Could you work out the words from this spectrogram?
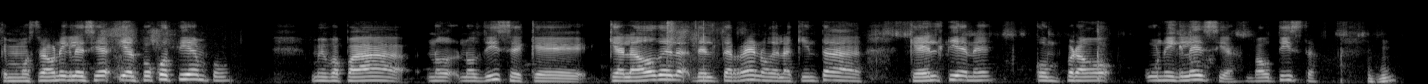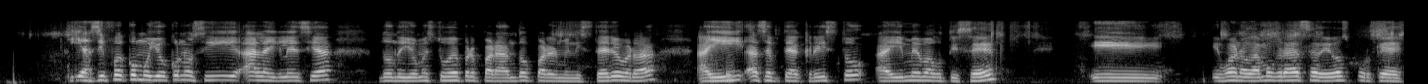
que me mostraba una iglesia y al poco tiempo mi papá nos dice que, que al lado del terreno de la quinta que él tiene, compró una iglesia bautista. Y así fue como yo conocí a la iglesia donde yo me estuve preparando para el ministerio, ¿verdad? Ahí acepté a Cristo, ahí me bauticé y, y bueno, damos gracias a Dios porque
